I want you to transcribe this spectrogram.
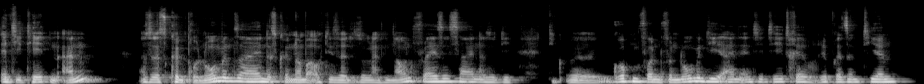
Entitäten an also das können Pronomen sein, das können aber auch diese sogenannten Noun Phrases sein, also die, die äh, Gruppen von, von Nomen, die eine Entität re repräsentieren.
